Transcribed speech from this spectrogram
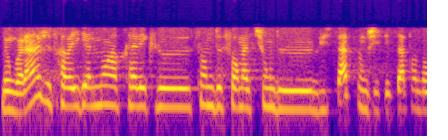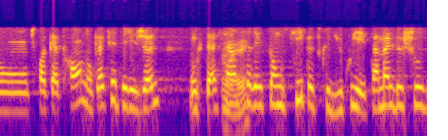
donc voilà, je travaille également après avec le centre de formation de l'USAP. Donc j'ai fait ça pendant 3-4 ans. Donc là, c'était les jeunes. Donc c'était assez ouais. intéressant aussi parce que du coup, il y avait pas mal de choses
